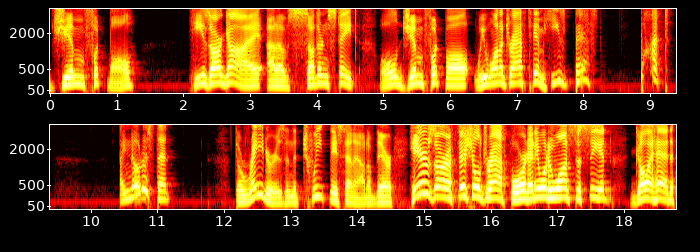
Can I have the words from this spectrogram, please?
Jim Football. He's our guy out of Southern State Old Jim Football, we want to draft him. He's best. But I noticed that the Raiders in the tweet they sent out of their here's our official draft board. Anyone who wants to see it, go ahead.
